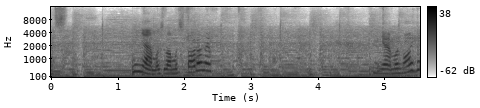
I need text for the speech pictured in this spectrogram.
раз. Міняємо з вами сторони. Міняємо ноги.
